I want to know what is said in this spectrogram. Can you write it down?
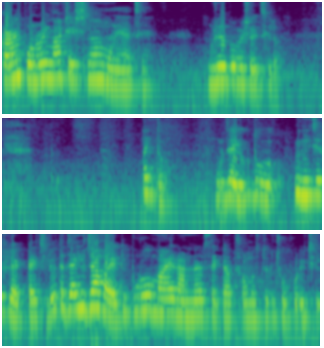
কারণ আমি পনেরোই মার্চ এসেছিলাম আমার মনে আছে গৃহপ্রবেশ হয়েছিল। তাই তো? যাই হোক দু নিচের ফ্ল্যাটটাই ছিল। তা যাই যা হয় কি, পুরো মায়ের রান্নার সেট আপ সমস্ত কিছু ওপরই ছিল।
